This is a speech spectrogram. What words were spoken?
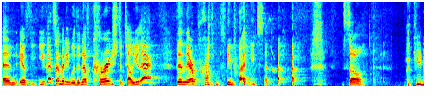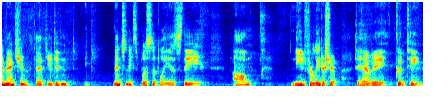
And if you got somebody with enough courage to tell you that, then they're probably right. so, a key dimension that you didn't mention explicitly is the um, need for leadership to have a good team.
